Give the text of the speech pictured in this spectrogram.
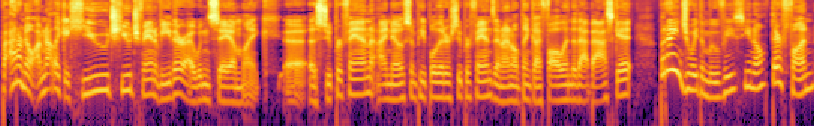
but I don't know. I'm not like a huge huge fan of either. I wouldn't say I'm like a, a super fan. I know some people that are super fans, and I don't think I fall into that basket. But I enjoy the movies. You know, they're fun.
